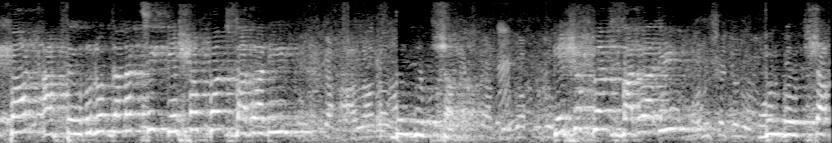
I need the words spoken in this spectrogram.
এরপর আসতে অনুরোধ জানাচ্ছি কেশবগঞ্জ বারোয়ারির দুর্গোৎসব কেশবগঞ্জ বারোয়ারি দুর্গোৎসব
